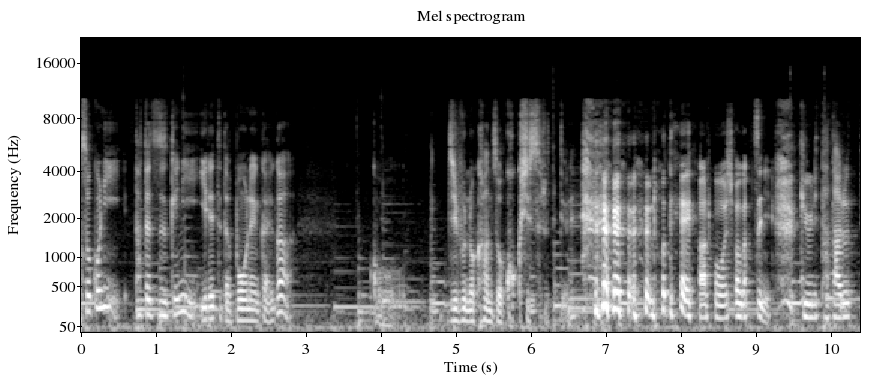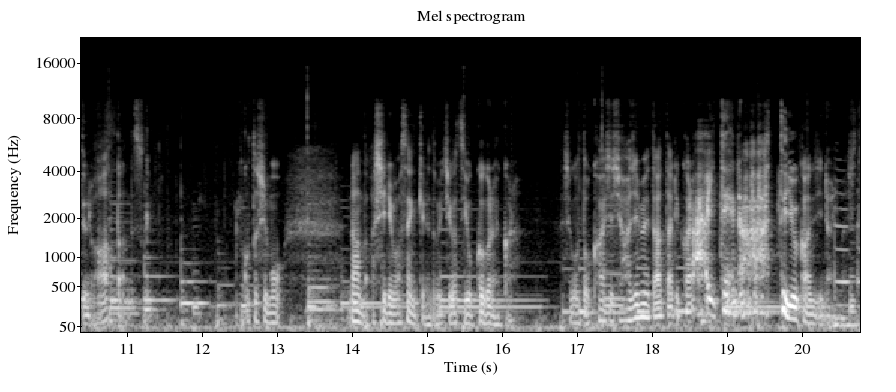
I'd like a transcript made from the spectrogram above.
そこに立て続けに入れてた忘年会が自分の肝臓を酷使するっていうね。のであのお正月に急にたたるっていうのはあったんですけど。今年もなんだか知りませんけれども1月4日ぐらいから仕事を開始し始めたあたりからあ痛えなーっていう感じになりました。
